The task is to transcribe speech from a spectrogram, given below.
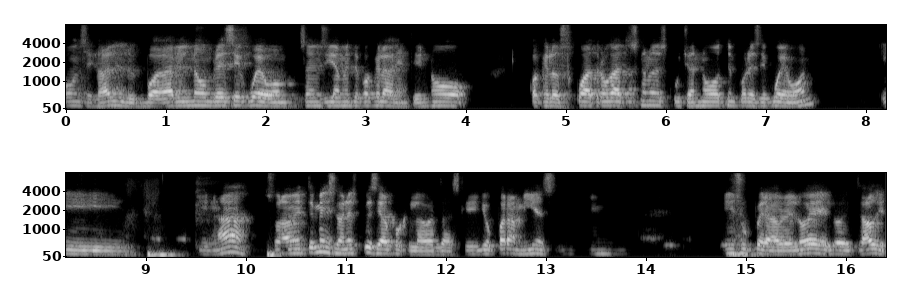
concejal, voy a dar el nombre de ese huevón, sencillamente para que la gente no, para que los cuatro gatos que nos escuchan no voten por ese huevón. Y, y nada, solamente mención especial porque la verdad es que yo para mí es insuperable lo de, lo de Claudia,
